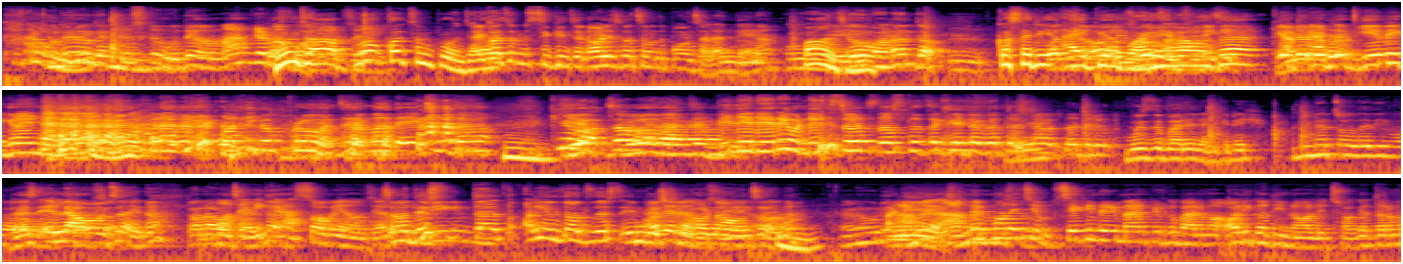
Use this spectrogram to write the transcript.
थाहा हुँदैन कि त्यस्तो हुँदै हो मार्केट हुन्छ प्रो कतिसम्म प्रो हुन्छ कतिसम्म सिकिन्छ नलेज कतिसम्म त पाउँछ होला नि त होइन पाउँछ त्यो भन नि त कसरी आइपिओ भर्ने पाउँछ केटोले त गेमै ग्राइन्ड कतिको प्रो हुन्छ म त एकछिनसम्म के भन्छ। बिलियनरै हुने सोच जस्तो छ केटोको त स्टकको थ्रु बुझ्नु पऱ्यो नि फेरि विनोद चौधरी यसले आउँछ होइन तल आउँछ सबै आउँछ अलिअलि त जस्ट इन्भेस्ट गर्न आउँछ, उनी- अनि- मलाई चाहिँ सेकेन्डरी मार्केटको बारेमा अलिकति नलेज छ क्या तर म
